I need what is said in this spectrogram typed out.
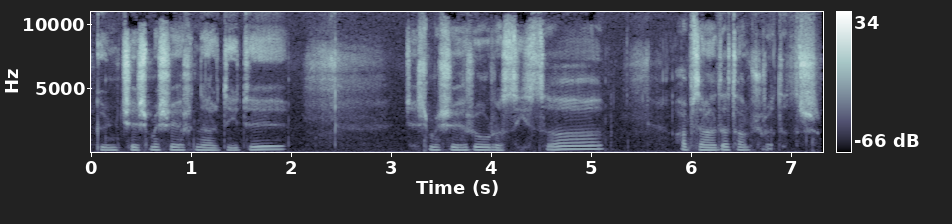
Üç gün Çeşme şehri neredeydi? Çeşme şehri orasıysa hapishane de tam şuradadır.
